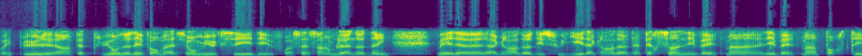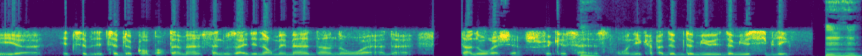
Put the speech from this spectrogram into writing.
Oui, plus en fait, plus on a d'informations, mieux que c'est. Des fois, ça semble anodin, mais la, grandeur des souliers, la grandeur de la personne, les vêtements, les vêtements portés, euh, les, types, de comportements, ça nous aide énormément dans nos euh, dans nos recherches. Fait que ça, on est capable de, mieux de mieux cibler. Mm-hmm.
